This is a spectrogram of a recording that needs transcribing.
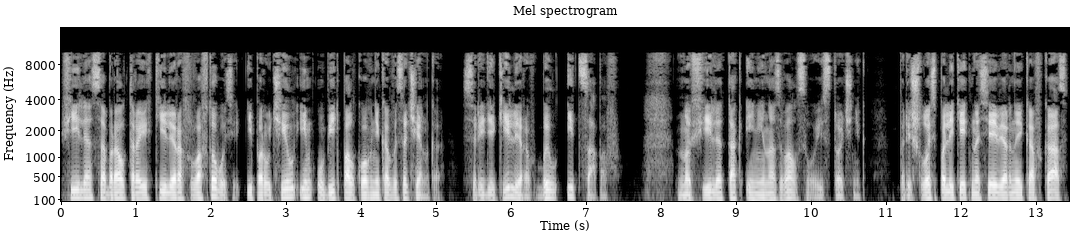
Филя собрал троих киллеров в автобусе и поручил им убить полковника Высоченко. Среди киллеров был и Цапов. Но Филя так и не назвал свой источник. Пришлось полететь на Северный Кавказ,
